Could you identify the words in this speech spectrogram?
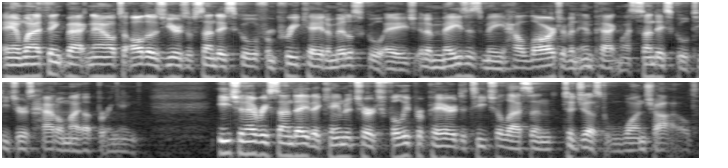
And when I think back now to all those years of Sunday school from pre K to middle school age, it amazes me how large of an impact my Sunday school teachers had on my upbringing. Each and every Sunday, they came to church fully prepared to teach a lesson to just one child.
